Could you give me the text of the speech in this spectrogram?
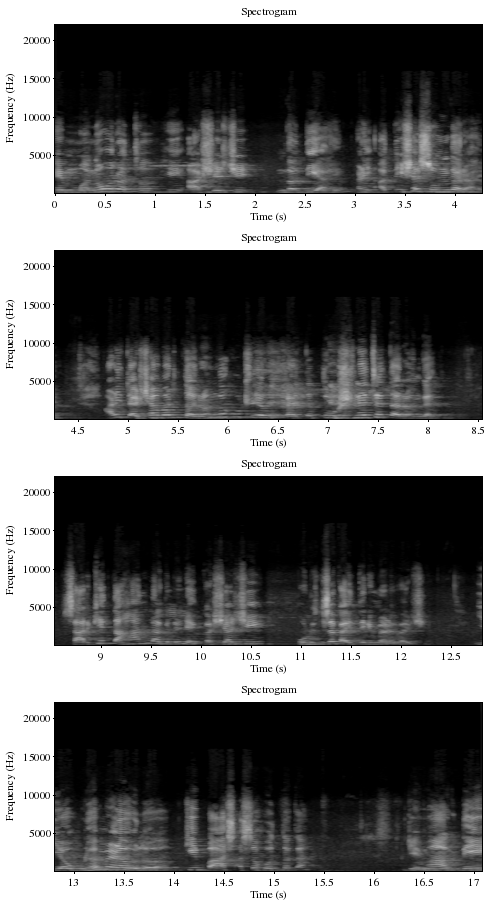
हे मनोरथ ही आशेची नदी आहे आणि अतिशय सुंदर आहे. आणि त्याच्यावर तरंग कुठले होत आहेत तर तृष्णेचे तरंग आहेत. सारखी तहान लागलेली आहे. कशाची? पुढचं काहीतरी मिळवायची. एवढं मिळवलं की बास असं होतं का? जेव्हा अगदी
